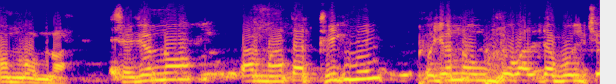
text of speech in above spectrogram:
সম্ভব নয়। সেজন্য তার মাথা ঠিক নেই, ওই জন্য উল্টো বলছে।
